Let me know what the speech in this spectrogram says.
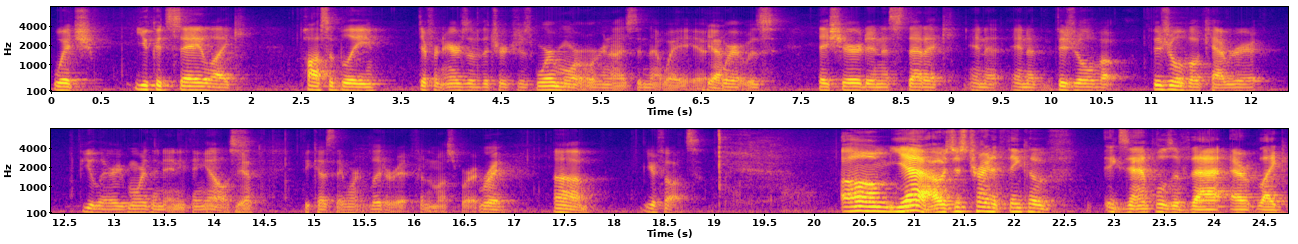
which you could say like possibly different eras of the churches were more organized in that way, Yeah. where it was they shared an aesthetic and a and a visual vo- visual vocabulary more than anything else, Yeah. Because they weren't literate for the most part. Right. Um, your thoughts? Um, yeah, I was just trying to think of examples of that, like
